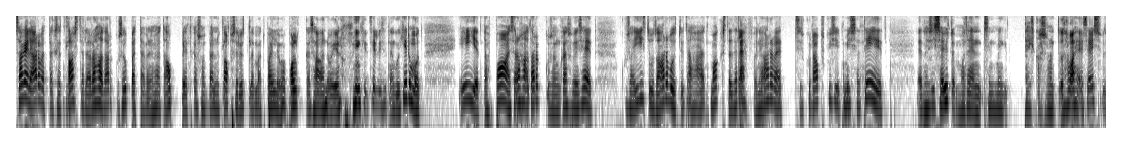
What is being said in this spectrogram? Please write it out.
sageli arvatakse, et lastele rahatarkuse õpetamine, et appi, et kas ma pean nüüd lapsele ütlema, et palju ma palka saan või noh, mingid sellised nagu hirmud. ei, et noh, baasrahatarkus on kasvõi see, et kui sa istud arvuti taha, et maksta telefoniarvet, siis kui laps küsib, mis sa teed, et noh, siis sa ei ütle, et ma teen siin mingit täiskasvanute salajasi asju,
